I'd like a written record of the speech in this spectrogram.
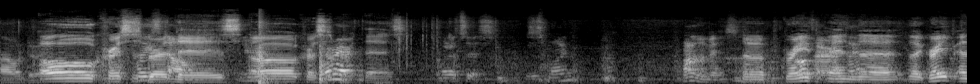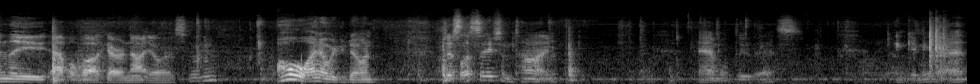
I won't do it. Oh, Chris's Please don't. Oh, Chris's Come here. What is this? Is this mine? One of them is. The grape Both and the the grape and the apple vodka are not yours. Mm-hmm. Oh, I know what you're doing. Just let's save some time. And we'll do this. And give me that.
